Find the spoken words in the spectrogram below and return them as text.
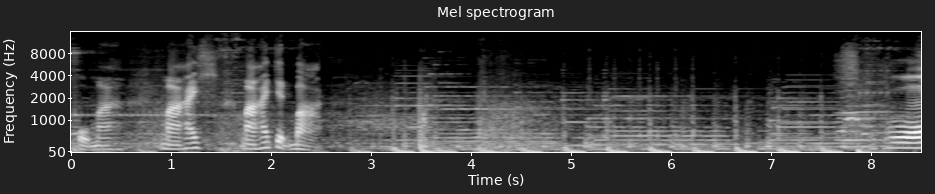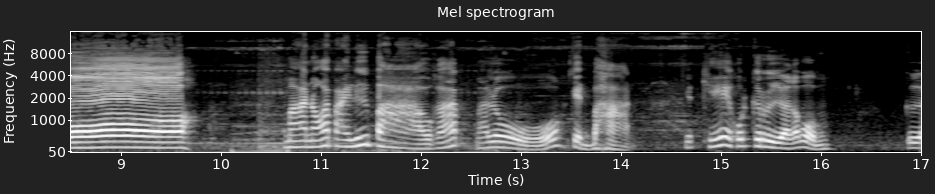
โหมามาให้มาให้เจ็ดบาท โอ้มาน้อยไปหรือเปล่าครับ มาโหลเจ็ดบาทเจ็ดเคโคตรเกลือครับผม เกลือ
